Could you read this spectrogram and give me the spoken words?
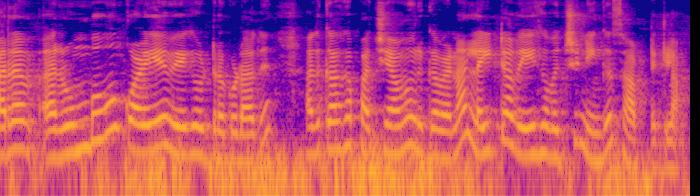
அரை ரொம்பவும் குழைய வேக விட்டுறக்கூடாது. அதுக்காக பச்சையாகவும் இருக்க வேணாம். லைட்டாக வேக வச்சு நீங்கள் சாப்பிட்டுக்கலாம்.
